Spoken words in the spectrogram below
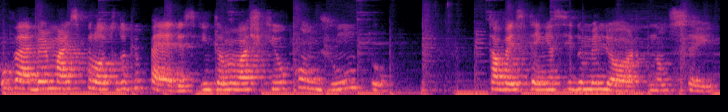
o Weber mais piloto do que o Pérez. Então eu acho que o conjunto talvez tenha sido melhor, não sei.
